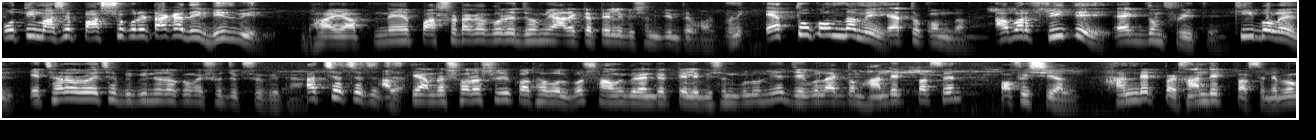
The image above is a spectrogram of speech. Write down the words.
প্রতি মাসে পাঁচশো করে টাকা দিই ডিস বিল। ভাই আপনি পাঁচশো টাকা করে জমি আরেকটা টেলিভিশন কিনতে পারবেন। মানে এত কম দামে? এত কম দামে। আবার ফ্রিতে? একদম ফ্রিতে। কি বলেন? এছাড়াও রয়েছে বিভিন্ন রকমের সুযোগ সুবিধা। আচ্ছা আচ্ছা আচ্ছা, আচ্ছা। আজকে আমরা সরাসরি কথা বলব শাওমি ব্র্যান্ডের টেলিভিশনগুলো নিয়ে যেগুলো একদম hundred percent official hundred percent. Hundred percent এবং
